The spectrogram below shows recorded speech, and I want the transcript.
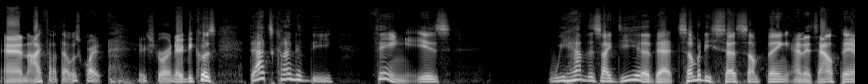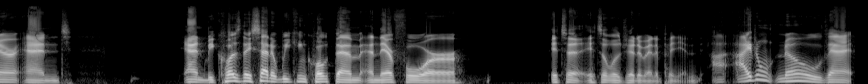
And I thought that was quite extraordinary because that's kind of the thing is we have this idea that somebody says something and it's out there and and because they said it we can quote them and therefore it's a it's a legitimate opinion. I, I don't know that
